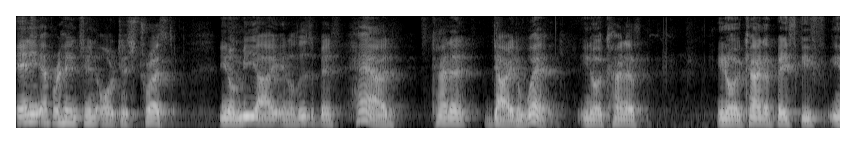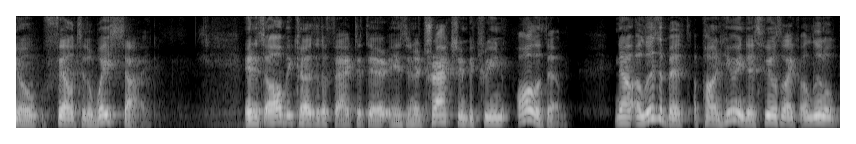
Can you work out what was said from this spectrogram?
any apprehension or distrust, you know, Mei and Elizabeth had kind of died away. You know, it kind of, you know, it kind of basically, you know, fell to the wayside. And it's all because of the fact that there is an attraction between all of them. Now, Elizabeth, upon hearing this, feels like a little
